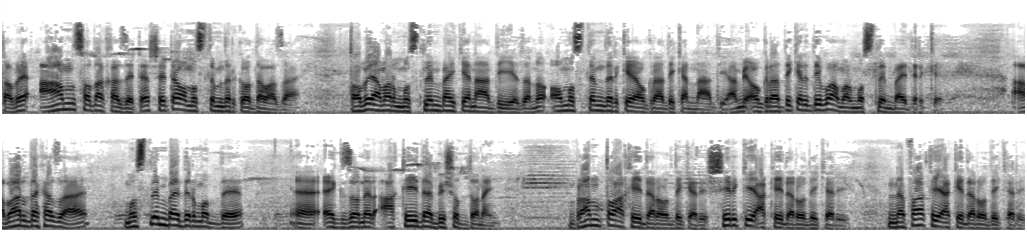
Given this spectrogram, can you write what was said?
তবে আম সদাকা যেটা, সেটা অমুসলিমদেরকেও দেওয়া যায়। তবে আমার মুসলিম ভাইকে না দিয়ে যেন অমুসলিমদেরকে অগ্রাধিকার না দিয়ে। আমি অগ্রাধিকার দিব আমার মুসলিম ভাইদেরকে। আবার দেখা যায়, মুসলিম ভাইদের মধ্যে একজনের আকেইদা বিশুদ্ধ নাই। ভ্রান্ত আকেইদার অধিকারী, সিরকি আকেইদার অধিকারী, নেফাকি আকেইদার অধিকারী,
